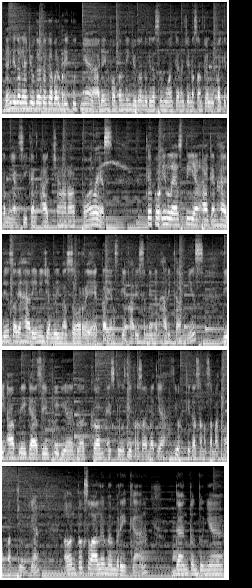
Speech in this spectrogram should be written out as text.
Dan kita lihat juga ke kabar berikutnya. Ada info penting juga untuk kita semua Karena jangan sampai lupa kita menyaksikan acara Poles Kepoin Lesti yang akan hadir sore hari ini jam 5 sore Tayang setiap hari Senin dan hari Kamis Di aplikasi video.com eksklusif persahabat ya. Yuk kita sama-sama kompak juga Untuk selalu memberikan Dan tentunya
